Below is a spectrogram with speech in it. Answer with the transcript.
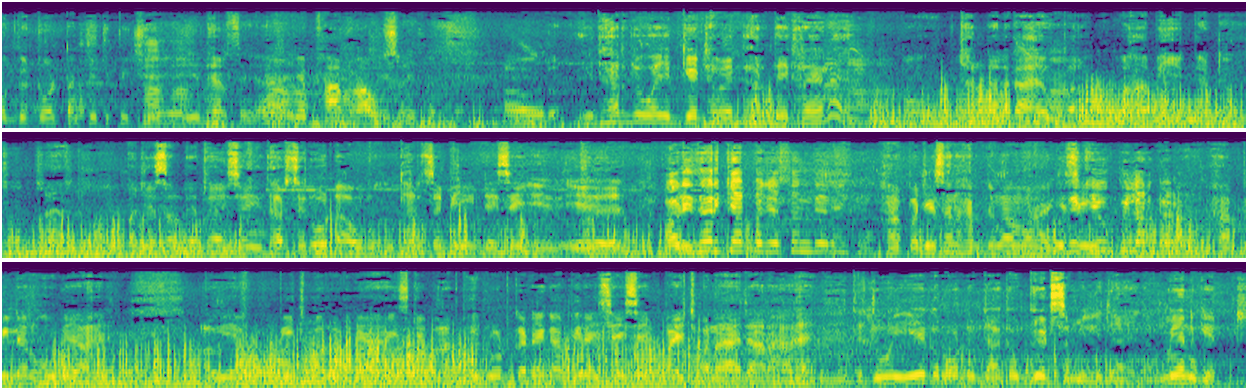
और पेट्रोल टंकी के पीछे इधर से है ये फार्म हाउस है। और इधर जो है गेट है घर देख रहे हैं ना? वो झंडा लगा है ऊपर वहाँ भी एक गेट है। पोजेशन देते हैं ऐसे इधर से रोड और उधर से भी जैसे ये- ये और इधर क्या पोजीशन दे रहे हैं क्या? हाँ पोजेशन हर जगह हो रहा है जैसे पिलर का हाँ। पिलर हो गया है। और ये बीच में रोड गया है इसके बाद फिर रोड कटेगा फिर ऐसे ऐसे पैच बनाया जा रहा है। तो जो एक रोड जाकर गेट से मिल जाएगा मेन गेट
